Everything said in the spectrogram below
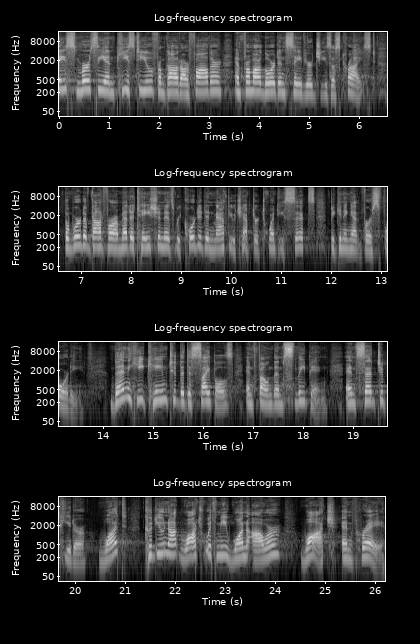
Grace, mercy, and peace to you from God our Father and from our Lord and Savior Jesus Christ. The word of God for our meditation is recorded in Matthew chapter 26, beginning at verse 40. Then he came to the disciples and found them sleeping, and said to Peter, What? Could you not watch with me one hour? Watch and pray,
